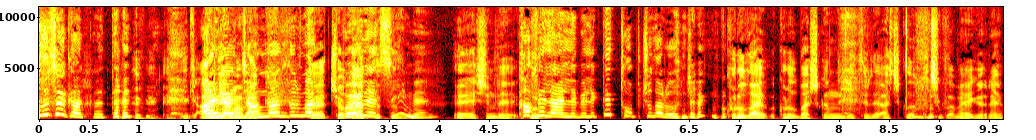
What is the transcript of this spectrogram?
olacak hakikaten? aynen canlandırmak çok böyle haklısın. değil mi? Ee, şimdi kafelerle birlikte topçular olacak mı? Kurul kurul başkanının getirdiği açıkla, açıklamaya göre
